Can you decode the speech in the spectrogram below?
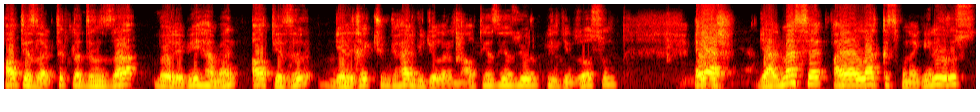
Alt yazıları tıkladığınızda böyle bir hemen alt yazı gelecek. Çünkü her videolarımda alt yazı yazıyorum. Bilginiz olsun. Eğer gelmezse ayarlar kısmına geliyoruz.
